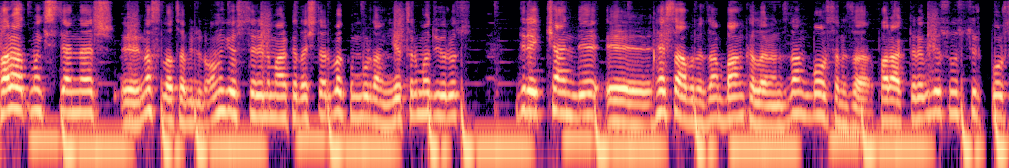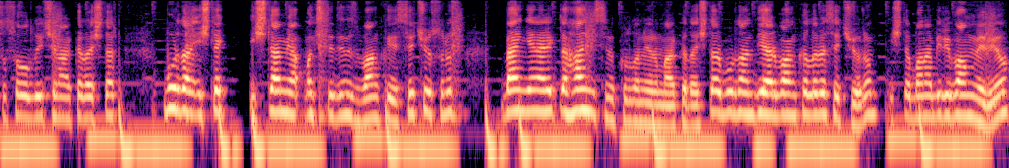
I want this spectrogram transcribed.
Para atmak isteyenler e, nasıl atabilir onu gösterelim arkadaşlar. Bakın buradan yatırma diyoruz. direkt kendi e, hesabınızdan, bankalarınızdan borsanıza para aktarabiliyorsunuz. Türk borsası olduğu için arkadaşlar. Buradan işlek, işlem yapmak istediğiniz bankayı seçiyorsunuz. Ben genellikle hangisini kullanıyorum arkadaşlar? Buradan diğer bankalara seçiyorum. İşte bana bir IBAN veriyor.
